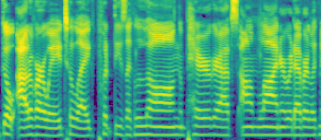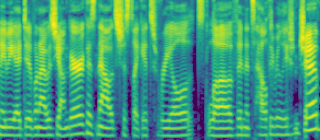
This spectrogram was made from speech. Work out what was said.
go out of our way to like put these like long paragraphs online or whatever like maybe I did when I was younger because now it's just like it's real, it's love and it's a healthy relationship.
